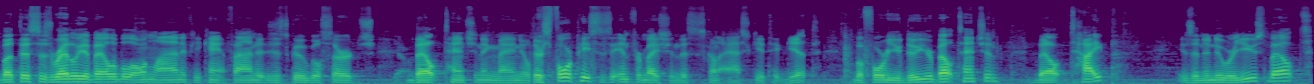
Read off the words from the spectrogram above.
but this is readily available online. If you can't find it, just Google search yeah. belt tensioning manual. There's four pieces of information this is going to ask you to get before you do your belt tension. Belt type, is it a new or used belt?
